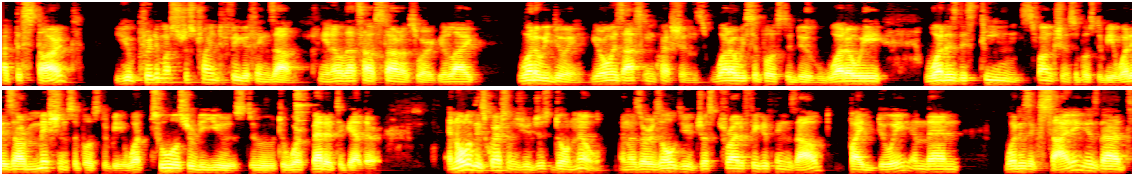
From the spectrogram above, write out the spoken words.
at the start, you're pretty much just trying to figure things out. You know, that's how startups work. You're like, what are we doing? You're always asking questions. What are we supposed to do? What are we what is this team's function supposed to be? What is our mission supposed to be? What tools should we use to, to work better together? And all of these questions you just don't know. And as a result, you just try to figure things out by doing. And then what is exciting is that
